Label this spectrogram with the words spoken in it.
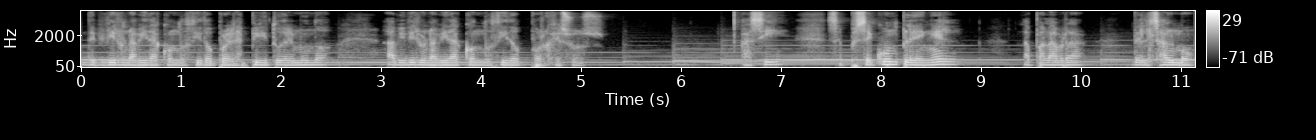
de vivir una vida conducido por el espíritu del mundo a vivir una vida conducido por Jesús. Así se, cumple en él la palabra del Salmo.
